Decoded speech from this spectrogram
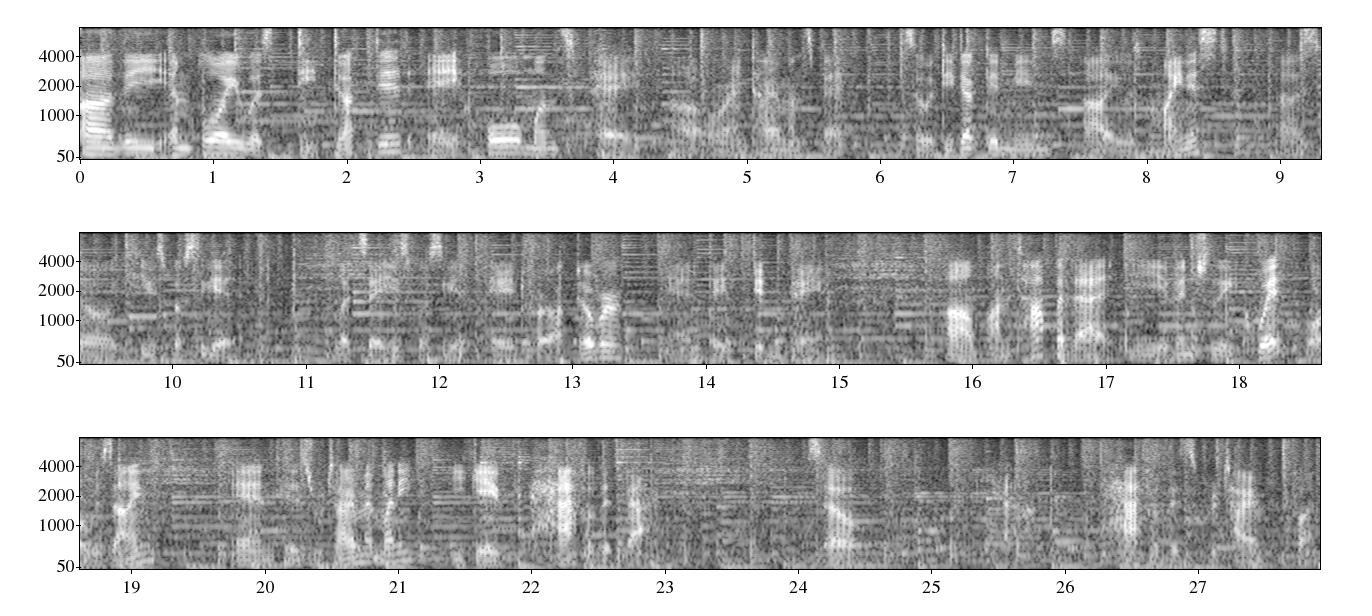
Uh, the employee was deducted a whole month's pay uh, or an entire month's pay. So deducted means uh, it was minused. Uh, so he was supposed to get, let's say he's supposed to get paid for October, and they didn't pay him. Um, on top of that, he eventually quit or resigned, and his retirement money he gave half of it back. So yeah, half of his retirement fund.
